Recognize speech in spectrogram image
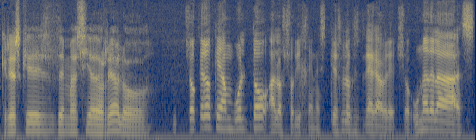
¿Crees que es demasiado real o...? Yo creo que han vuelto a los orígenes, que es lo que se tenía que haber hecho. Una de las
